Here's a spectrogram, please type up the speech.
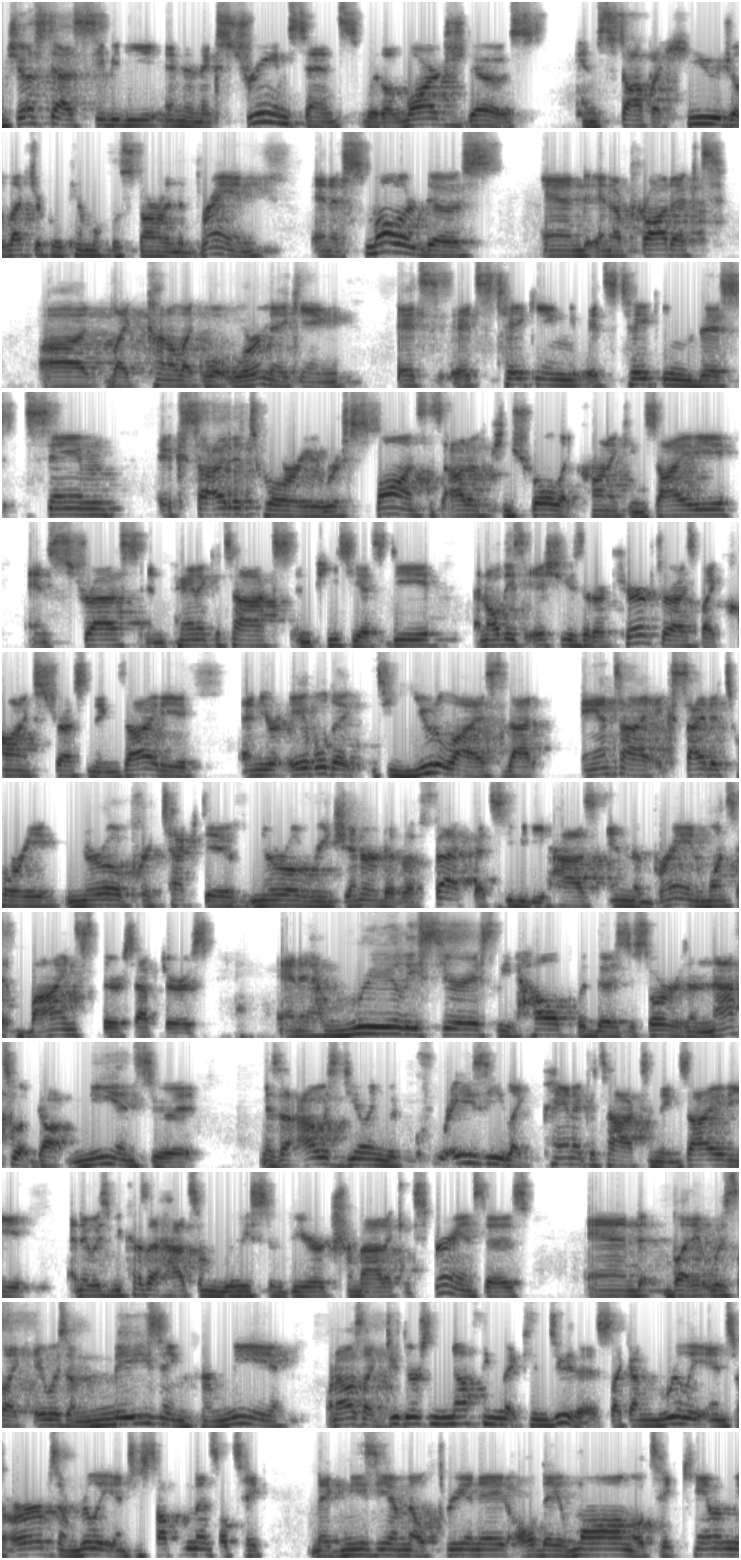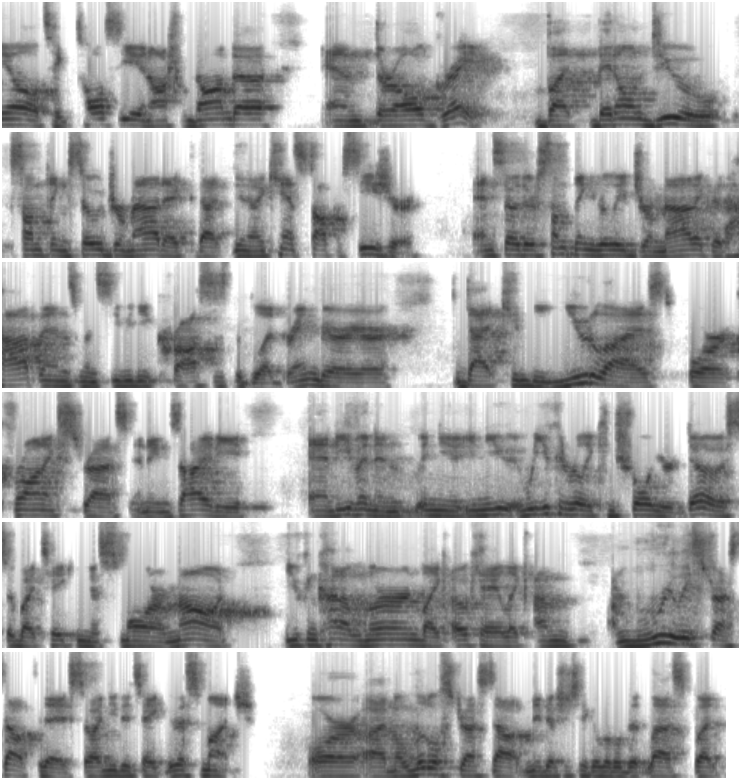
just as CBD, in an extreme sense, with a large dose, can stop a huge electrical chemical storm in the brain, in a smaller dose and in a product uh, like kind of like what we're making, it's it's taking it's taking this same excitatory response that's out of control, like chronic anxiety and stress and panic attacks and PTSD and all these issues that are characterized by chronic stress and anxiety. And you're able to, to utilize that anti excitatory, neuroprotective, neuroregenerative effect that CBD has in the brain once it binds to the receptors. And it really seriously help with those disorders. And that's what got me into it is that I was dealing with crazy like panic attacks and anxiety and it was because I had some really severe traumatic experiences. And but it was like it was amazing for me when I was like, dude, there's nothing that can do this. Like I'm really into herbs. I'm really into supplements. I'll take magnesium L-threonate all day long. I'll take chamomile. I'll take tulsi and ashwagandha, and they're all great. But they don't do something so dramatic that you know you can't stop a seizure. And so there's something really dramatic that happens when CBD crosses the blood brain barrier that can be utilized for chronic stress and anxiety. And even in, in you, in you, you can really control your dose. So by taking a smaller amount, you can kind of learn like, okay, like I'm, I'm really stressed out today. So I need to take this much, or I'm a little stressed out. Maybe I should take a little bit less. But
